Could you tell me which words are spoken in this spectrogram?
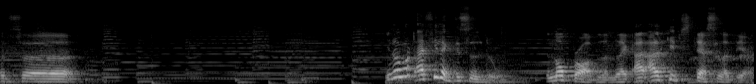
It's uh You know what? I feel like this will do. No problem. Like I'll, keep Tesla there.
